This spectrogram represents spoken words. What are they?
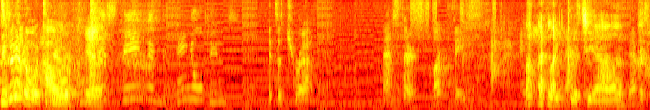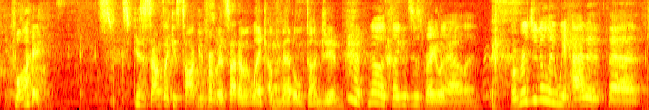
Because we didn't know what to do. Yeah. This thing and the thing opens. It's a trap. Master, butt face. I like glitchy Alan. Why? Because it sounds like he's talking from inside of like a metal dungeon. No, it's like it's just regular Alan. Originally, we had it that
